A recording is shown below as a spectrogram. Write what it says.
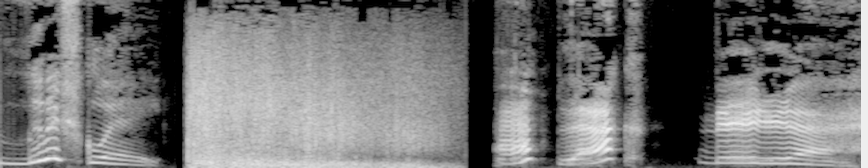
Lewis Gray. Huh? Black? Black.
